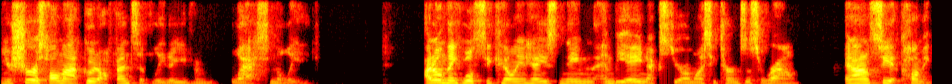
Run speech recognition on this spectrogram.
You're sure as hell not good offensively to even last in the league. I don't think we'll see Killian Hayes' name in the NBA next year unless he turns this around. And I don't see it coming.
